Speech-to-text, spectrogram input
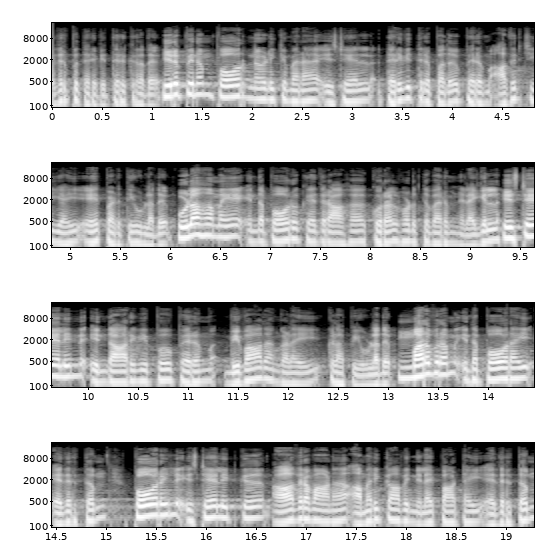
எதிர்ப்பு தெரிவித்திருக்கிறது. இருப்பினும் போர் நீடிக்கும் என இஸ்ரேல் தெரிவித்திருப்பது பெரும் அதிர்ச்சியை ஏற்படுத்தியுள்ளது. உலகமே இந்த போருக்கு எதிராக குரல் கொடுத்து வரும் நிலையில் இஸ்ரேலின் இந்த அறிவிப்பு பெரும் விவாதங்களை கிளப்பியுள்ளது. மறுபுறம் இந்த போரை எதிர்த்தும் போரில் இஸ்ரேலிற்கு ஆதரவான அமெரிக்காவின் நிலைப்பாடு நிலைப்பாட்டை எதிர்த்தும்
